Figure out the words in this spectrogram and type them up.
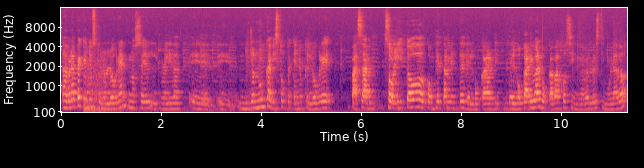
habrá pequeños que lo logren, no sé, en realidad eh, eh, yo nunca he visto un pequeño que logre pasar solito completamente del boca, del boca arriba al boca abajo sin haberlo estimulado.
